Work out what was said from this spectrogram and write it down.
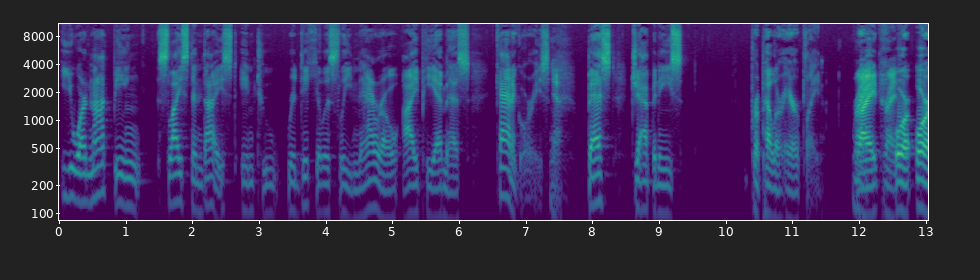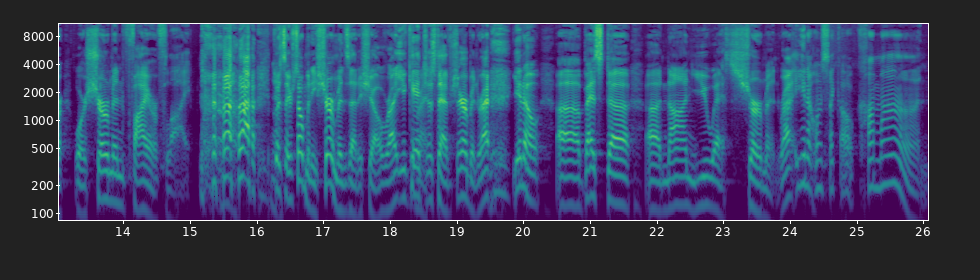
you are not being sliced and diced into ridiculously narrow IPMS categories. Yeah. Best Japanese propeller airplane. Right, Right, right. or or or Sherman Firefly, because there's so many Shermans at a show, right? You can't Right. just have Sherman, right? You know, uh, best uh, uh, non-U.S. Sherman, right? You know, it's like, oh, come on,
